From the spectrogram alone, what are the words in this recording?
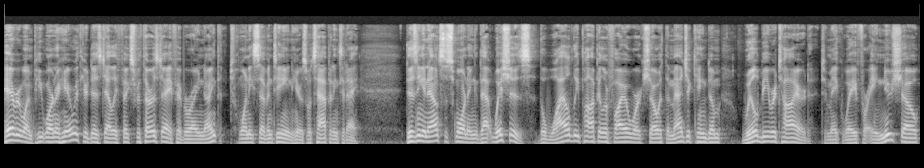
Hey everyone, Pete Werner here with your DIS Daily Fix for Thursday, February 9th, 2017. Here's what's happening today. Disney announced this morning that Wishes, the wildly popular fireworks show at the Magic Kingdom, will be retired to make way for a new show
